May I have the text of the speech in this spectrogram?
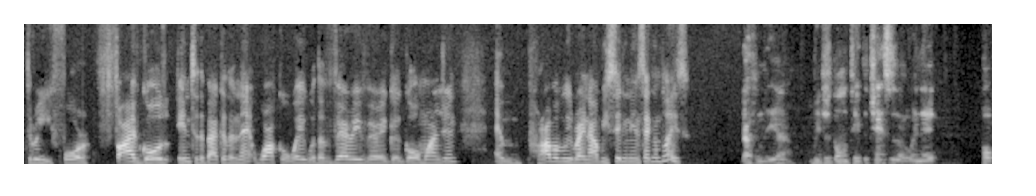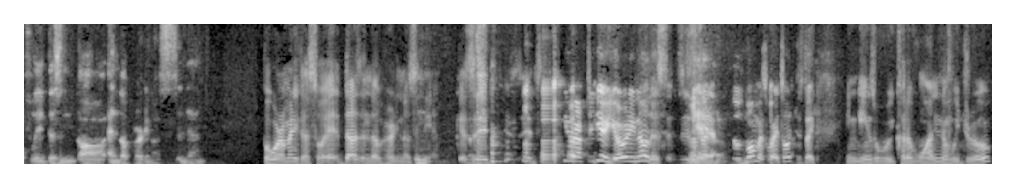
three, four, five goals into the back of the net, walk away with a very, very good goal margin, and probably right now be sitting in second place. Definitely, yeah. We just don't take the chances though, and it hopefully it doesn't uh, end up hurting us in the end. But we're America, so it does end up hurting us in the end because it, it's, year after year. You already know this. It's, it's yeah, like those mm-hmm. moments where I told you, it's like in games where we could have won and we drew,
